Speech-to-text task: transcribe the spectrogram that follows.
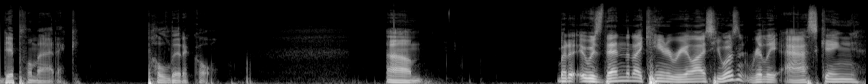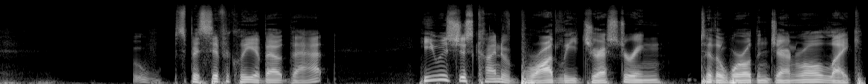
diplomatic, political. Um, but it was then that I came to realize he wasn't really asking specifically about that. He was just kind of broadly gesturing to the world in general. Like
